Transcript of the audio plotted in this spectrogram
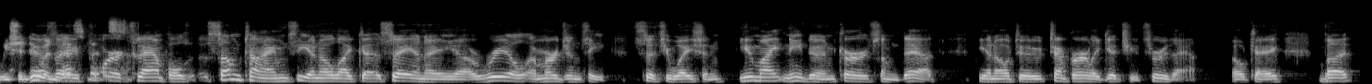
we should do investments? A, for example, sometimes, you know, like uh, say in a uh, real emergency situation, you might need to incur some debt, you know, to temporarily get you through that. Okay. But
